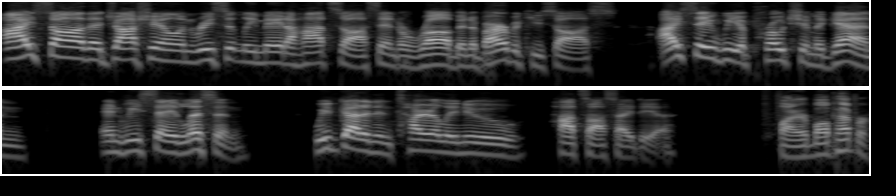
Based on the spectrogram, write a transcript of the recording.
I saw that Josh Allen recently made a hot sauce and a rub and a barbecue sauce. I say we approach him again and we say, listen, we've got an entirely new hot sauce idea. Fireball pepper.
